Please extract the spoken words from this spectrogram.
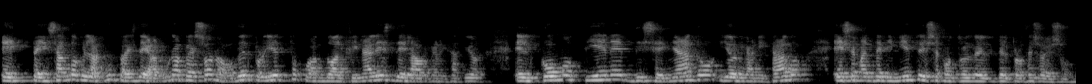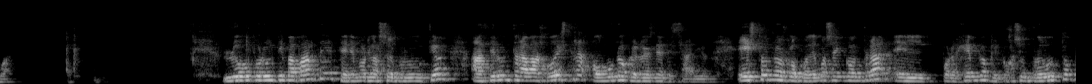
eh, pensando que la culpa es de alguna persona o del proyecto cuando al final es de la organización. El cómo tiene diseñado y organizado ese mantenimiento y ese control del proceso de software. Luego, por última parte, tenemos la sobreproducción, hacer un trabajo extra o uno que no es necesario. Esto nos lo podemos encontrar, el, por ejemplo, que coges un producto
